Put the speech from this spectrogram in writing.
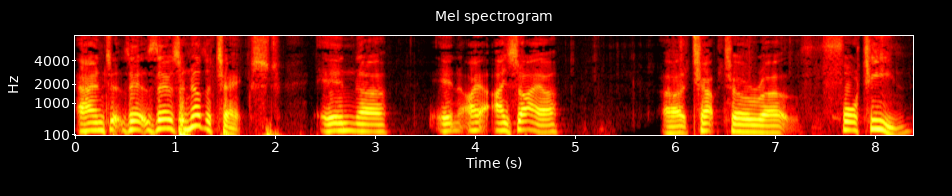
And there, there's another text in in Isaiah uh, chapter uh, 14,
